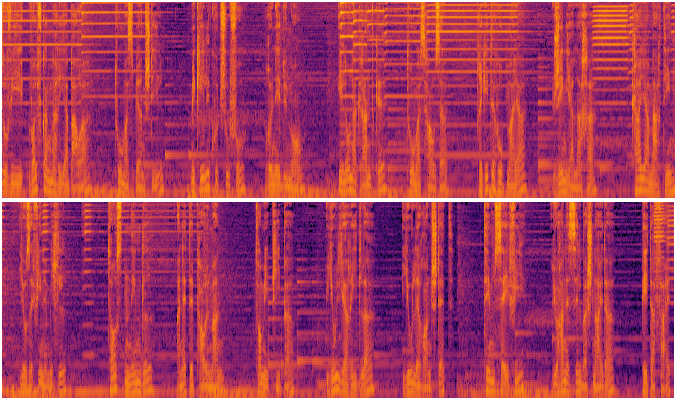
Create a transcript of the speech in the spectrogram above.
Sowie Wolfgang Maria Bauer, Thomas Birnstiel, Michele Kutschufo, René Dumont, Ilona Grandke, Thomas Hauser, Brigitte Hobmeier, Genia Lacher, Kaja Martin, Josephine Michel, Thorsten Nindl, Annette Paulmann, Tommy Pieper, Julia Riedler, Jule Ronstedt, Tim Seifi, Johannes Silberschneider, Peter Veit,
